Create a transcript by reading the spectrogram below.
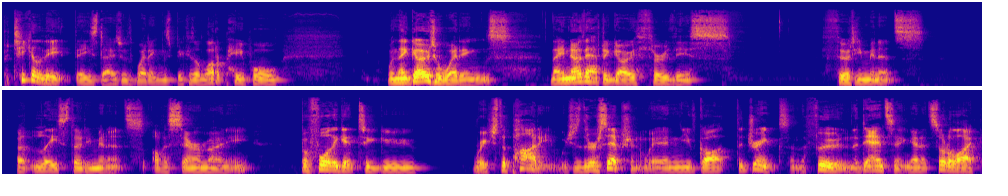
particularly these days with weddings, because a lot of people when they go to weddings, they know they have to go through this 30 minutes, at least 30 minutes of a ceremony before they get to reach the party, which is the reception, when you've got the drinks and the food and the dancing. And it's sort of like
